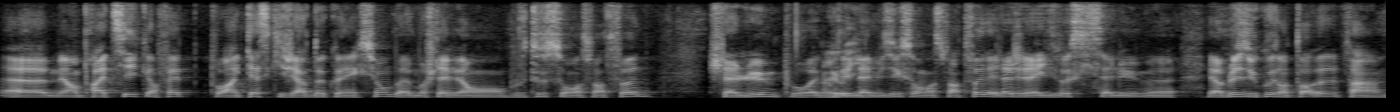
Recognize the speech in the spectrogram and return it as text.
mais en pratique, en fait, pour un casque qui gère deux connexions, bah, moi je l'avais en Bluetooth sur mon smartphone, je l'allume pour écouter de la musique sur mon smartphone, et là j'ai la Xbox qui s'allume. et en plus, du coup, enfin,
